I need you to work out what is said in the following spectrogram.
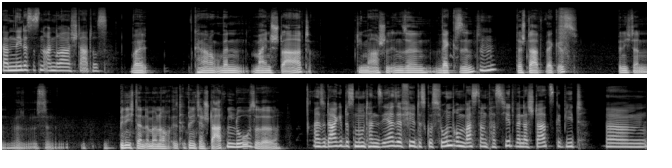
Ähm, nee, das ist ein anderer Status. Weil, keine Ahnung, wenn mein Staat, die Marshallinseln, weg sind, mhm. der Staat weg ist, bin ich dann, bin ich dann immer noch, bin ich dann staatenlos oder? Also da gibt es momentan sehr, sehr viel Diskussion drum, was dann passiert, wenn das Staatsgebiet ähm,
